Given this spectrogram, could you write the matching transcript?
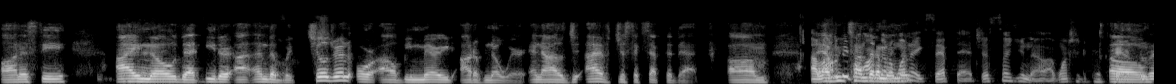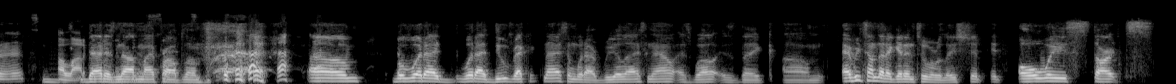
honesty. I know that either I end up with children or I'll be married out of nowhere, and I'll ju- I've just accepted that. Um, a lot every of people time that I'm going to want to accept that. Just so you know, I want you to prepare um, for that. A lot of that is not my problem. um, but what I what I do recognize and what I realize now as well is like um, every time that I get into a relationship, it always starts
